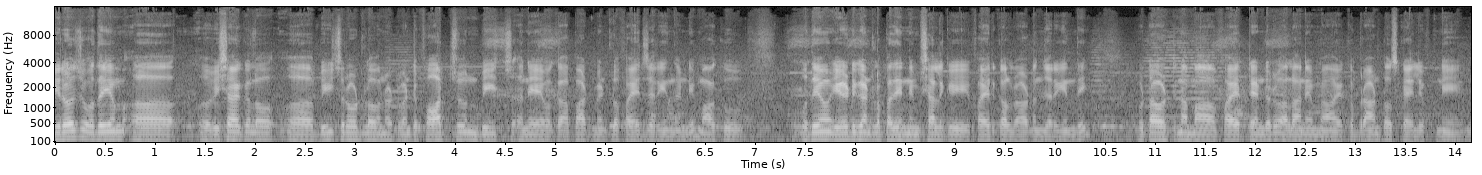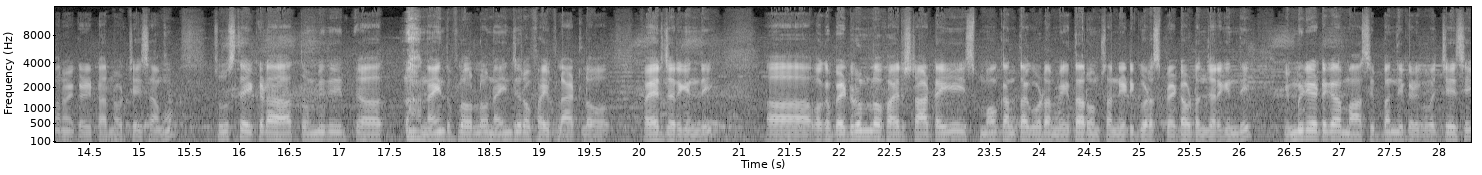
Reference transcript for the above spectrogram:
ఈరోజు ఉదయం విశాఖలో బీచ్ రోడ్లో ఉన్నటువంటి ఫార్చ్యూన్ బీచ్ అనే ఒక అపార్ట్మెంట్లో ఫైర్ జరిగిందండి. మాకు ఉదయం ఏడు గంటల పదిహేను నిమిషాలకి ఫైర్ కాల్ రావడం జరిగింది. పుట్టావట్టిన మా ఫైర్ టెండరు అలానే మా యొక్క బ్రాంటో స్కైలిఫ్ట్ని మనం ఇక్కడికి టర్న్అవుట్ చేశాము. చూస్తే ఇక్కడ తొమ్మిది నైన్త్ ఫ్లోర్లో నైన్ జీరో ఫైవ్ ఫ్లాట్లో ఫైర్ జరిగింది. ఒక బెడ్రూమ్లో ఫైర్ స్టార్ట్ అయ్యి స్మోక్ అంతా కూడా మిగతా రూమ్స్ అన్నిటికి కూడా స్ప్రెడ్ అవడం జరిగింది. ఇమ్మీడియట్గా మా సిబ్బంది ఇక్కడికి వచ్చేసి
